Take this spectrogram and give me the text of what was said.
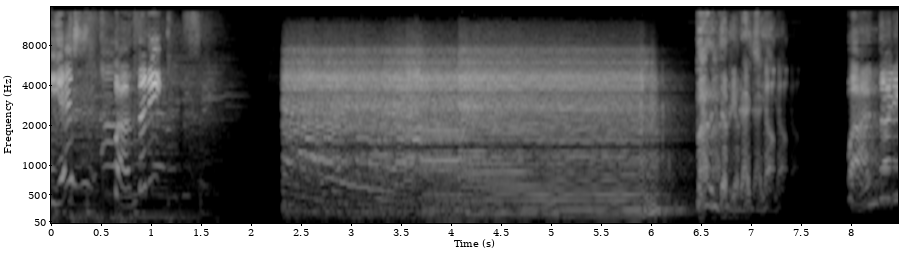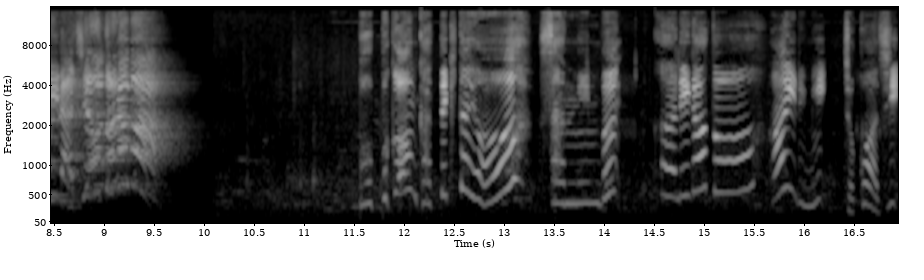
イエスバンダリ。バンダリラジオ。バンドリラジオドラマ。ポップコーン買ってきたよ。3人分。ありがとう。はいリミ。チョコ味いい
